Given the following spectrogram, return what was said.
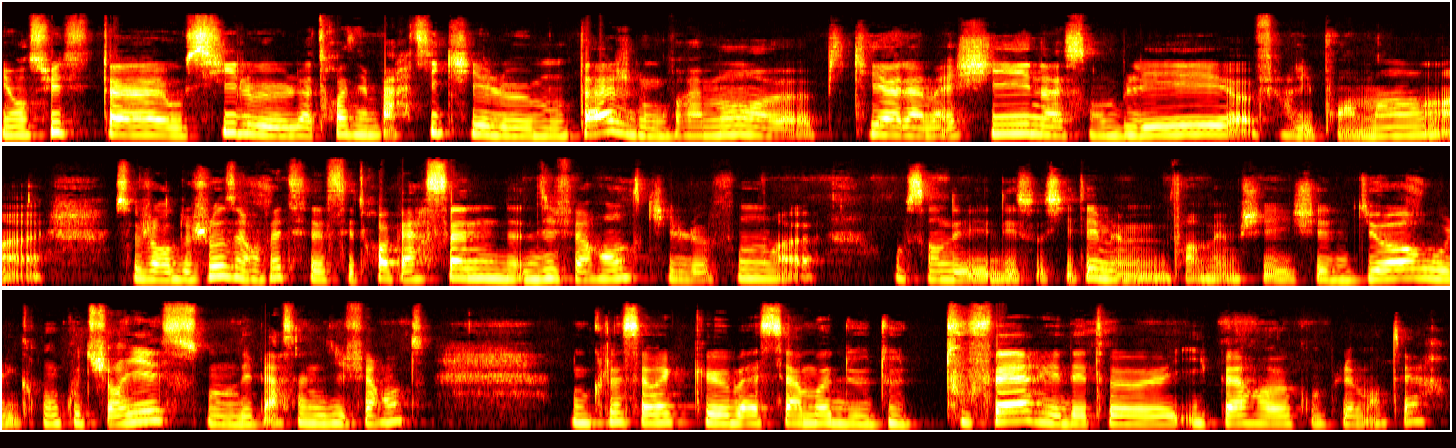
Et ensuite, tu as aussi la troisième partie qui est le montage, donc vraiment euh, piquer à la machine, assembler, euh, faire les points mains, euh, ce genre de choses. Et en fait, c'est ces trois personnes différentes qui le font au sein des, sociétés, même, même chez, chez Dior ou les grands couturiers, ce sont des personnes différentes. Donc là, c'est vrai que bah, c'est à moi de, tout faire et d'être hyper complémentaire.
